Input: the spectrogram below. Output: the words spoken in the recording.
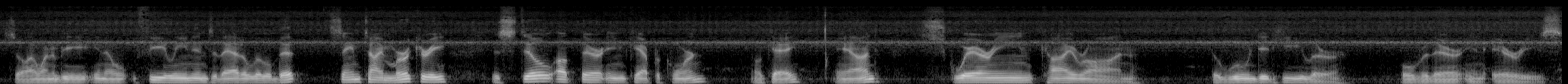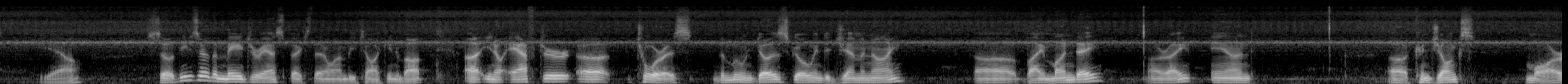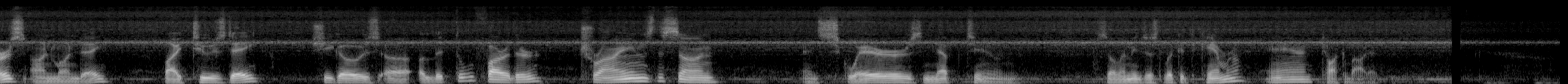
So I want to be, you know, feeling into that a little bit. Same time, Mercury is still up there in Capricorn, okay, and squaring Chiron, the wounded healer, over there in Aries. Yeah. So these are the major aspects that I want to be talking about. Uh, you know, after uh, Taurus, the moon does go into Gemini uh, by Monday, all right, and uh, conjuncts Mars on Monday. By Tuesday, she goes uh, a little farther, trines the sun, and squares Neptune. So let me just look at the camera and talk about it.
